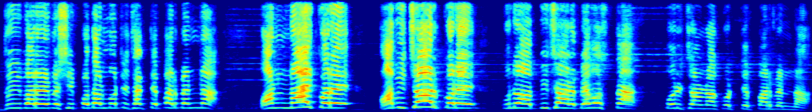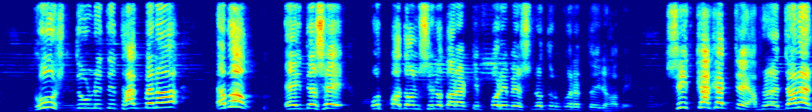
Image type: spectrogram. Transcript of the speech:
দুইবারের বেশি প্রধানমন্ত্রী থাকতে পারবেন না। অন্যায় করে, অবিচার করে কোনো বিচার ব্যবস্থা পরিচালনা করতে পারবেন না। ঘুষ দুর্নীতি থাকবে না এবং এই দেশে উৎপাদনশীলতার একটি পরিবেশ নতুন করে তৈরি হবে। শিক্ষাক্ষেত্রে আপনারা জানেন,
